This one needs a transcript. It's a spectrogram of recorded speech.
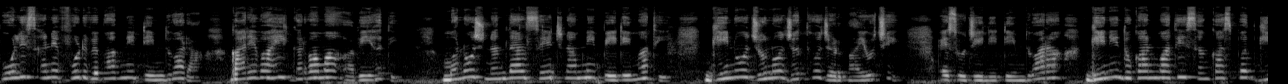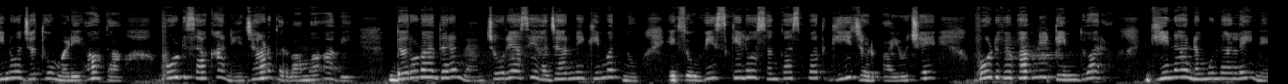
પોલીસ અને ફૂડ વિભાગની ટીમ દ્વારા કાર્યવાહી કરવામાં આવી હતી. મનોજ નંદલાલ શેઠ નામની પેઢીમાંથી ઘીનો જૂનો જથ્થો ઝડપાયો છે. એસઓજીની ટીમ દ્વારા ઘીની દુકાનમાંથી શંકાસ્પદ ઘીનો જથ્થો મળી આવતા ફૂડ શાખાને જાણ કરવામાં આવી. દરોડા દરમિયાન ચોર્યાસી હજારની કિંમતનું એકસો વીસ શંકાસ્પદ ઘી ઝડપાયું છે. ફૂડ વિભાગની ટીમ દ્વારા ઘીના નમૂના લઈને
